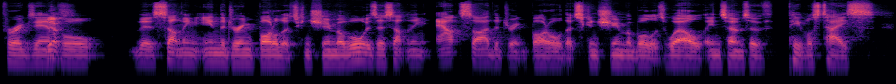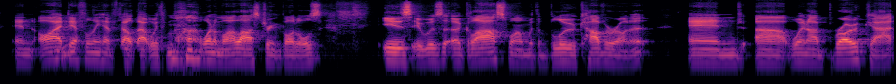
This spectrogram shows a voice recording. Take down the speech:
For example, there's something in the drink bottle that's consumable. Is there something outside the drink bottle that's consumable as well in terms of people's tastes? And I Mhm. definitely have felt that with my, one of my last drink bottles. Is it was a glass one with a blue cover on it, And uh, when I broke it,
